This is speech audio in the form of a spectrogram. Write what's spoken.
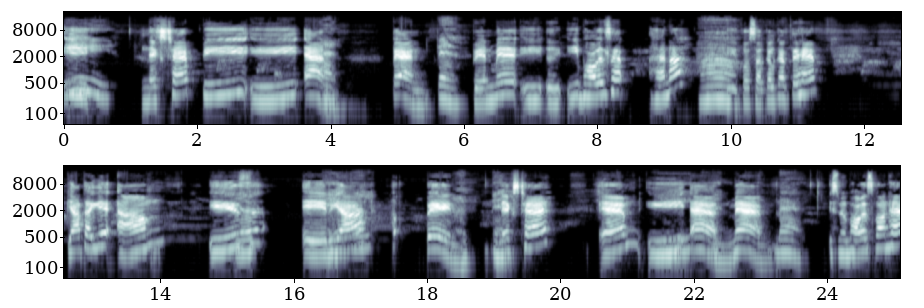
ई। नेक्स्ट है P E N pen pen में ई भावल्स है है ना? हाँ. ई को सर्कल करते हैं। क्या था ये? M is area pen next है एम ई एन मैन इसमें भावेल्स कौन है?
